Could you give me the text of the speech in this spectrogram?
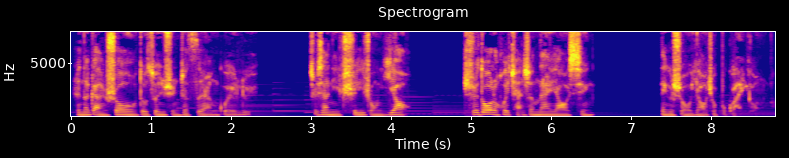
人的感受都遵循着自然规律，就像你吃一种药，吃多了会产生耐药性，那个时候药就不管用了。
